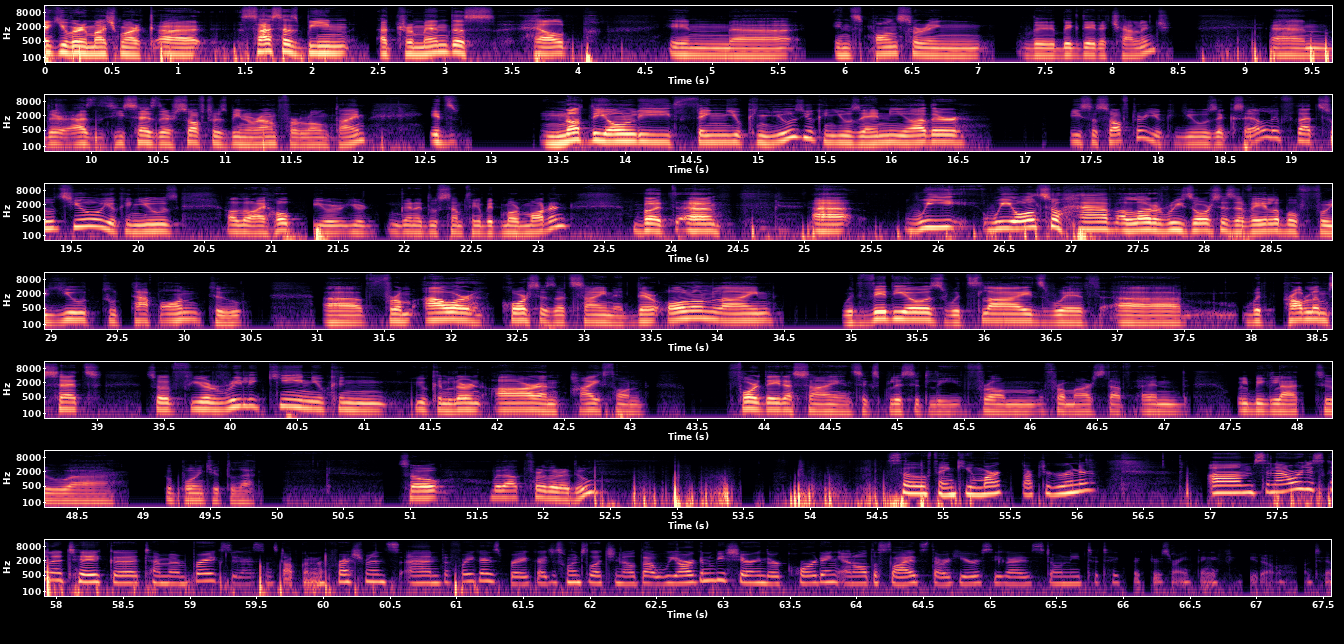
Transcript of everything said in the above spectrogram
Thank you very much, Mark. Uh, SAS has been a tremendous help in uh, in sponsoring the Big Data Challenge, and there, as he says, their software has been around for a long time. It's not the only thing you can use. You can use any other piece of software. You can use Excel if that suits you. You can use, although I hope you're you're going to do something a bit more modern, but. Uh, uh, we we also have a lot of resources available for you to tap onto uh, from our courses at SciNet. They're all online. with videos, with slides, with uh, with problem sets. So if you're really keen, you can you can learn R and Python for data science explicitly from from our stuff, and we'll be glad to uh, to point you to that. So without further ado. So thank you, Mark, Dr. Gruner. Um, so now we're just going to take a 10 minute break so you guys can stop on refreshments. And before you guys break, I just wanted to let you know that we are going to be sharing the recording and all the slides that are here so you guys don't need to take pictures or anything if you don't want to.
